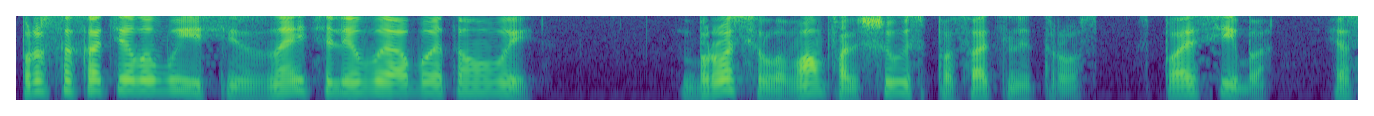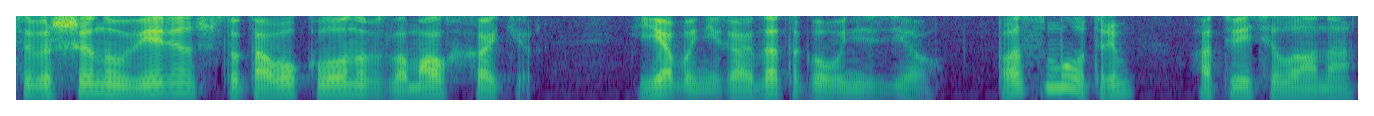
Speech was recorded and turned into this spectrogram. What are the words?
Просто хотела выяснить, знаете ли вы об этом вы. Бросила вам фальшивый спасательный трос. Спасибо. Я совершенно уверен, что того клона взломал хакер. Я бы никогда такого не сделал. Посмотрим», — ответила она.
